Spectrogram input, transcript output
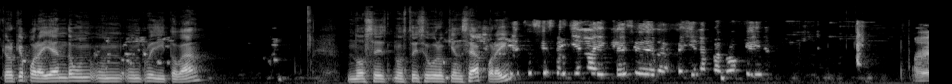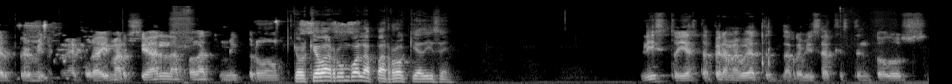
Creo que por ahí anda un, ruidito, ¿va? No sé, no estoy seguro quién sea por ahí. A ver, permíteme por ahí, Marcial, apaga tu micro. Creo que va rumbo a la parroquia, dice. Listo, ya está. Espérame, voy a, revisar que estén todos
